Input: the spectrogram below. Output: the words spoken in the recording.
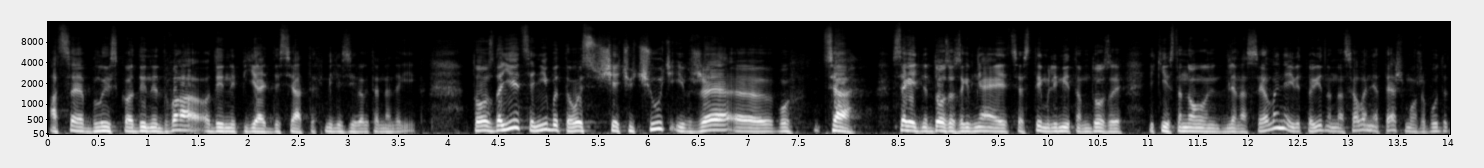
а це близько 1,2-1,5 мілізіверта на рік, то здається, нібито ось ще чуть-чуть і вже е, ця середня доза зрівняється з тим лімітом дози, який встановлений для населення, і відповідно населення теж може, бути,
